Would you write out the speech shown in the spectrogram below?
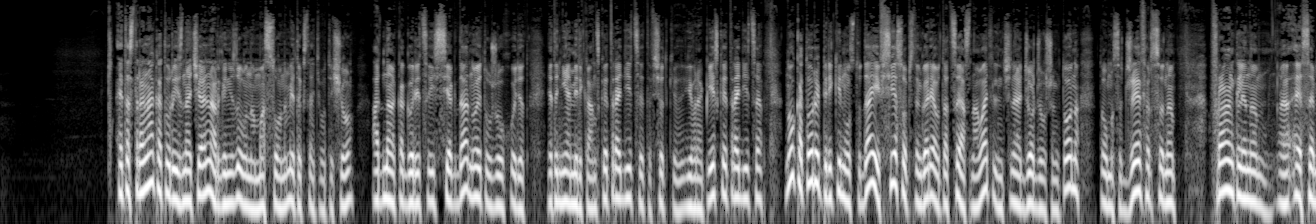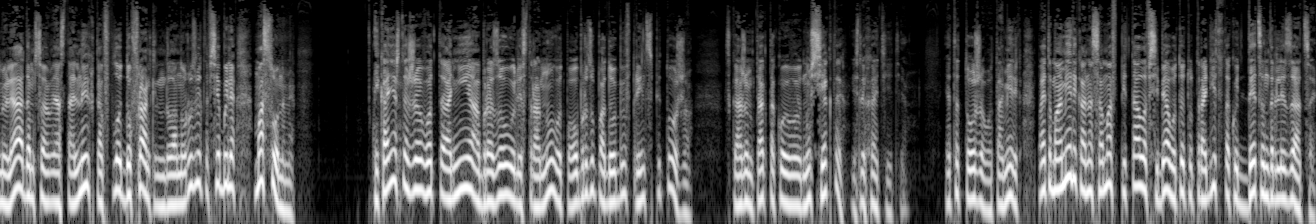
Это страна, которая изначально организована масонами. Это, кстати, вот еще одна, как говорится, из сект, да, но это уже уходит, это не американская традиция, это все-таки европейская традиция, но которая перекинулась туда, и все, собственно говоря, вот отцы-основатели, начиная от Джорджа Вашингтона, Томаса Джефферсона, Франклина, э, Сэмюэля Адамса и остальных, там, вплоть до Франклина Делано Рузвельта, все были масонами. И, конечно же, вот они образовывали страну вот по образу, подобию, в принципе, тоже. Скажем так, такой, ну, секты, если хотите. Это тоже вот Америка. Поэтому Америка, она сама впитала в себя вот эту традицию такой децентрализации.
